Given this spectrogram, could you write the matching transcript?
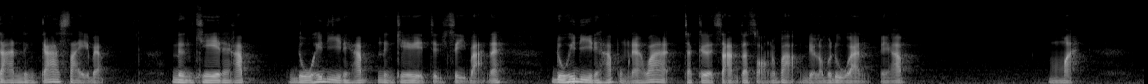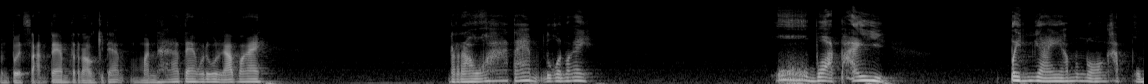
จานถึงกล้าใส่แบบ 1K นะครับ ดูให้ดีนะครับ 1K 74 บาทนะ ดูให้ดีนะครับผมนะว่าจะเกิด 3ตัด2หรือเปล่า เดี๋ยวเรามาดูกันนะครับ มา มันเปิด 3 แต้ม เรากี่แต้ม มัน 5 แต้มกันทุกคนครับ ว่าไง เรา5แต้มทุกคนว่าไง โอ้ บอดไป เป็นไงครับน้องๆครับ ผม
